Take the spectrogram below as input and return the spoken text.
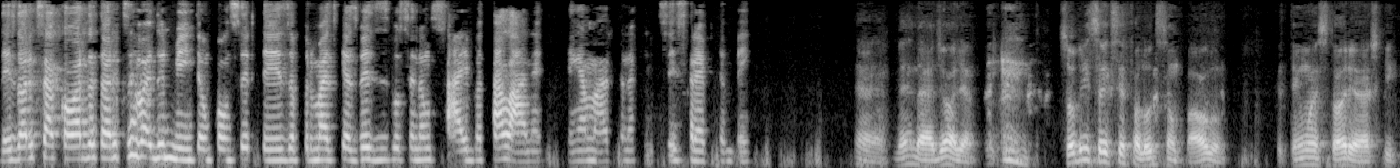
desde a hora que você acorda até a hora que você vai dormir. Então, com certeza, por mais que às vezes você não saiba, tá lá, né? Tem a marca naquilo que você escreve também. É, verdade. Olha, sobre isso aí que você falou de São Paulo, eu tenho uma história, acho que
